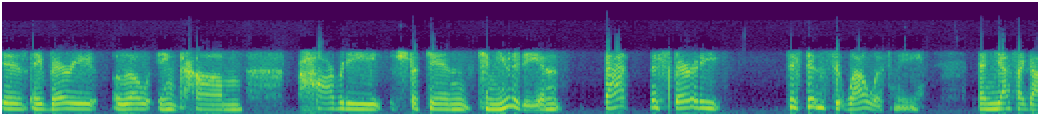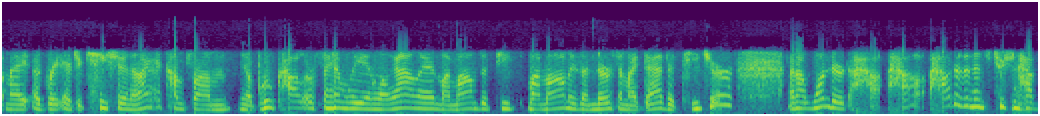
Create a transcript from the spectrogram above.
is a very low income, poverty stricken community. And that disparity just didn't sit well with me and yes, I got my a great education, and I come from you know blue collar family in Long Island. My mom's a te- my mom is a nurse, and my dad's a teacher. And I wondered how how how does an institution have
